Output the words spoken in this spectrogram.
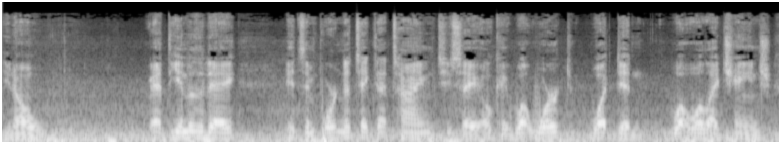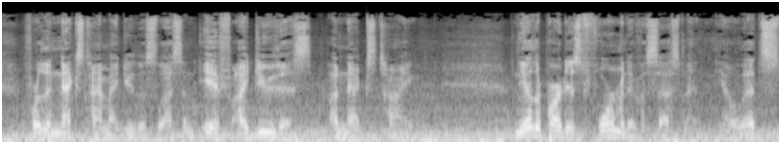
You know, at the end of the day, it's important to take that time to say, okay, what worked, what didn't? What will I change for the next time I do this lesson if I do this a next time? And the other part is formative assessment. You know, that's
